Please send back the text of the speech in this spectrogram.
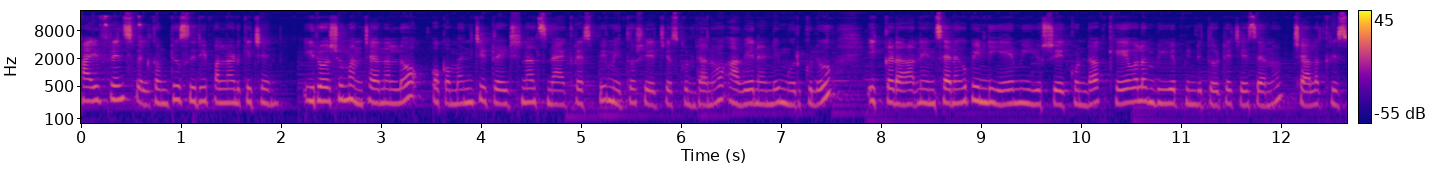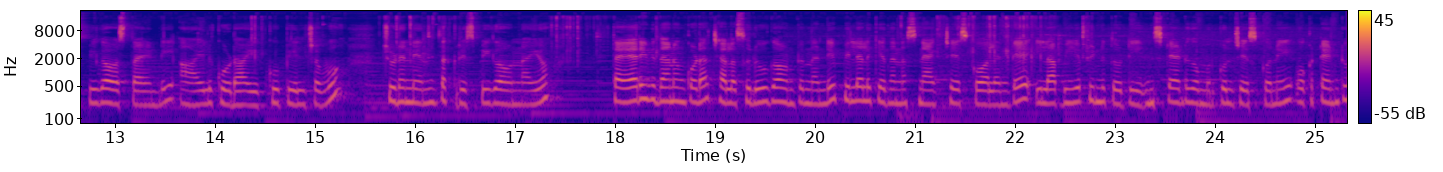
Hi friends welcome to Siri Palnadu kitchen ఈరోజు మన ఛానల్లో ఒక మంచి ట్రెడిషనల్ స్నాక్ రెసిపీ మీతో షేర్ చేసుకుంటాను. అవేనండి మురుకులు. ఇక్కడ నేను శనగపిండి ఏమీ యూజ్ చేయకుండా కేవలం బియ్య పిండితోటే చేశాను. చాలా క్రిస్పీగా వస్తాయండి. ఆయిల్ కూడా ఎక్కువ పీల్చవు. చూడండి ఎంత క్రిస్పీగా ఉన్నాయో. తయారీ విధానం కూడా చాలా సులువుగా ఉంటుందండి. పిల్లలకి ఏదైనా స్నాక్ చేసుకోవాలంటే ఇలా బియ్యపిండితోటి ఇన్స్టెంట్గా మురుకులు చేసుకొని ఒక టెన్ టు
